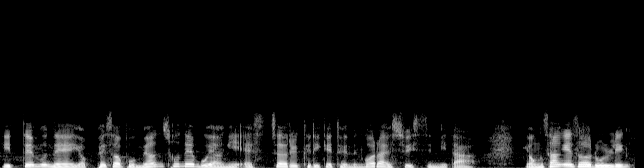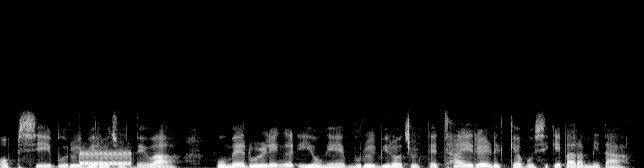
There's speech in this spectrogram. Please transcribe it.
이 때문에 옆에서 보면 손의 모양이 S자를 그리게 되는 걸 알 수 있습니다. 영상에서 롤링 없이 물을 밀어줄 때와 몸의 롤링을 이용해 물을 밀어줄 때 차이를 느껴보시기 바랍니다.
